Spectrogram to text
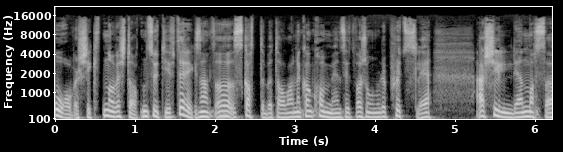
oversikten over statens utgifter, ikke sant. Og skattebetalerne kan komme i en situasjon hvor de plutselig er skyldige en masse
